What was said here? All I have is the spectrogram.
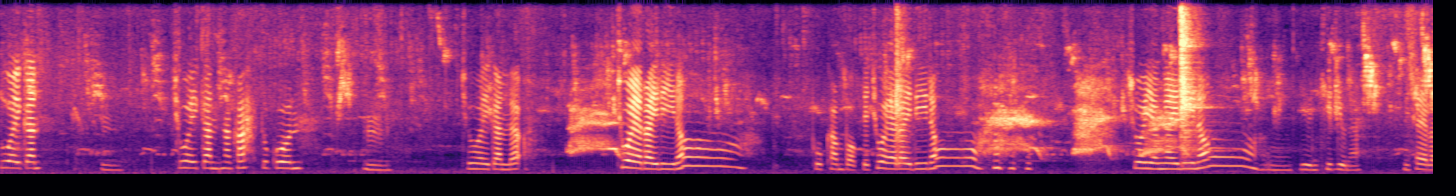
ช่วยกันอืมช่วยกันนะคะ ทุกคนอืมช่วยกันแล้ว ช่วยอะไรดีเนาะผู้คำบอกจะช่วยอะไรดีเนาะช่วยยังไงดีเนาะยืนคิดอยู่นะ ไม่ใช่อะไร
